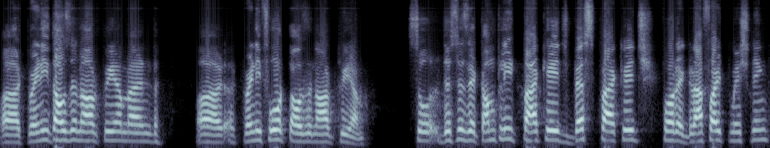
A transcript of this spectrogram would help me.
uh, 20,000 rpm and uh, 24,000 rpm so this is a complete package best package for a graphite machining.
